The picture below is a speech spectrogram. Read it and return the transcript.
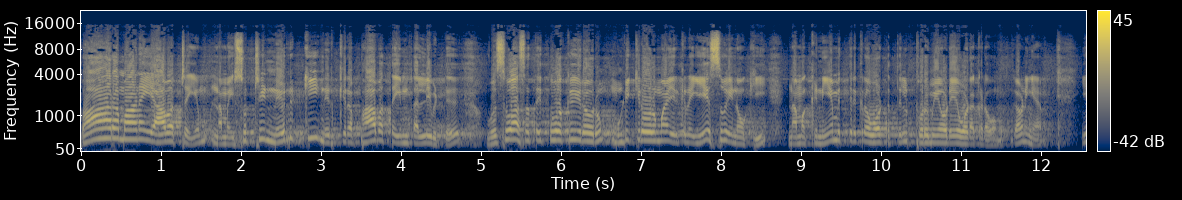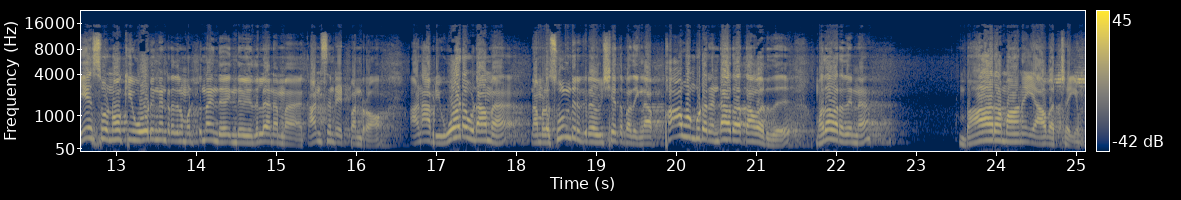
பாரமான யாவற்றையும் நம்மை சுற்றி நெருக்கி நிற்கிற பாவத்தையும் தள்ளிவிட்டு விசுவாசத்தை துவக்குகிறவரும் முடிக்கிறவருமாய் இருக்கிற இயேசுவை நோக்கி நமக்கு நியமித்திருக்கிற ஓட்டத்தில் பொறுமையோடைய ஓடக்கடவும். கவனிங்க இயேசுவை நோக்கி ஓடுங்கன்றதுல மட்டும்தான் இந்த இந்த இதில் நம்ம கான்சென்ட்ரேட் பண்ணுறோம் ஆனால் அப்படி ஓட விடாம நம்மளை சூழ்ந்திருக்கிற விஷயத்தை பார்த்தீங்களா பாவம் கூட ரெண்டாவதாக தான் வருது. முத வர்றது என்ன? பாரமான யாவற்றையும்.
